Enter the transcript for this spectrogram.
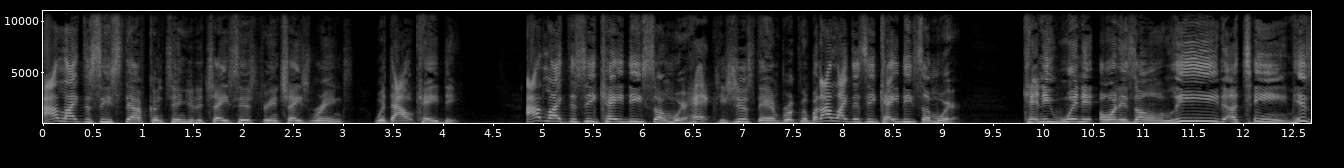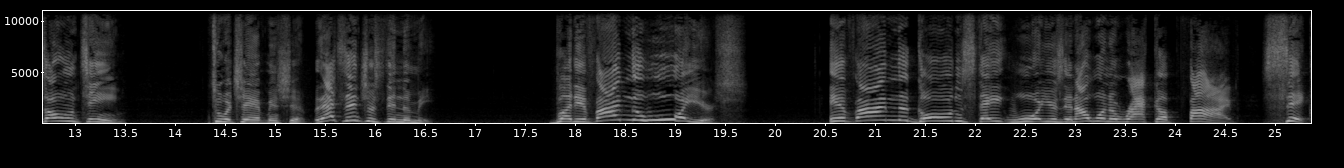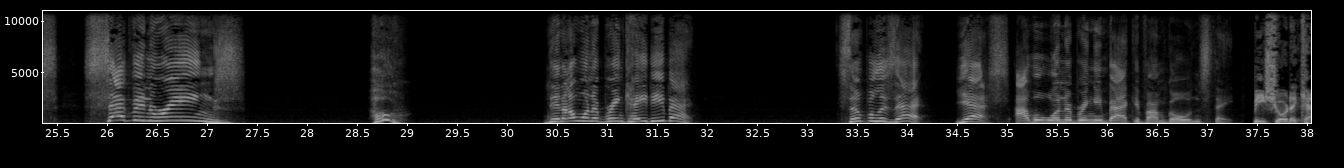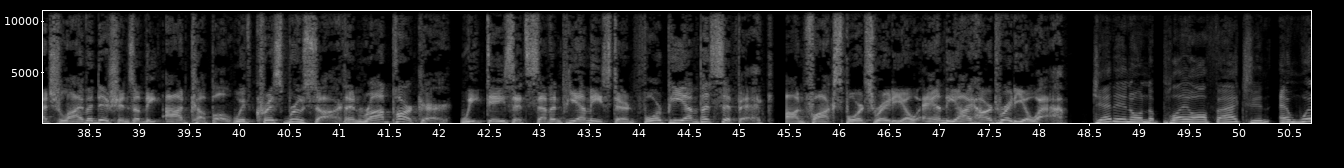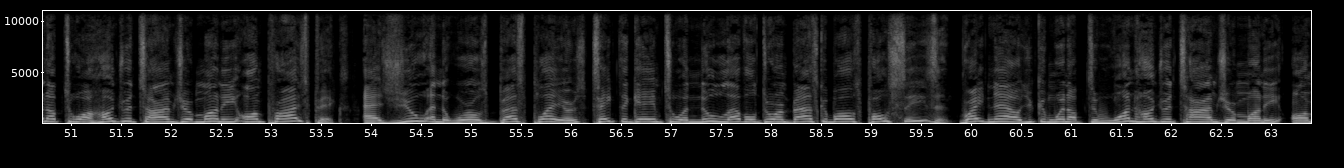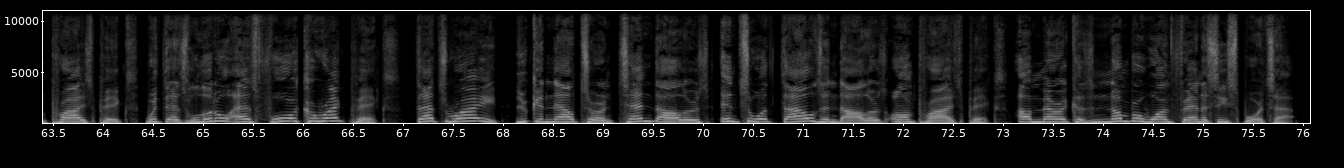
I like to see Steph continue to chase history and chase rings without KD. I'd like to see KD somewhere. Heck, he should stay in Brooklyn, but I'd like to see KD somewhere. Can he win it on his own? Lead a team, his own team, to a championship. That's interesting to me. But if I'm the Warriors, if I'm the Golden State Warriors and I want to rack up five, six, seven rings, oh, then I want to bring KD back. Simple as that. Yes, I would want to bring him back if I'm Golden State. Be sure to catch live editions of The Odd Couple with Chris Broussard and Rob Parker. Weekdays at 7 p.m. Eastern, 4 p.m. Pacific on Fox Sports Radio and the iHeartRadio app. Get in on the playoff action and win up to 100 times your money on prize picks as you and the world's best players take the game to a new level during basketball's postseason. Right now, you can win up to 100 times your money on prize picks with as little as four correct picks. That's right. You can now turn $10 into $1,000 on prize picks, America's number one fantasy sports app.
